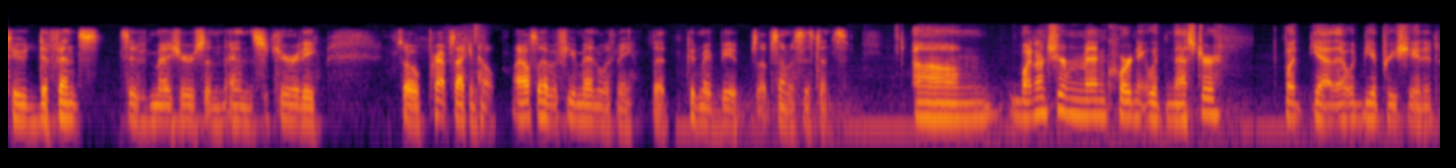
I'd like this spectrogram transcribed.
to defensive measures and, and security, so perhaps I can help. I also have a few men with me that could maybe be of, of some assistance. Um, why don't your men coordinate with Nestor? But yeah, that would be appreciated.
